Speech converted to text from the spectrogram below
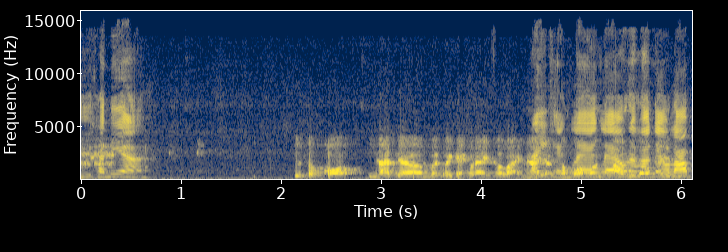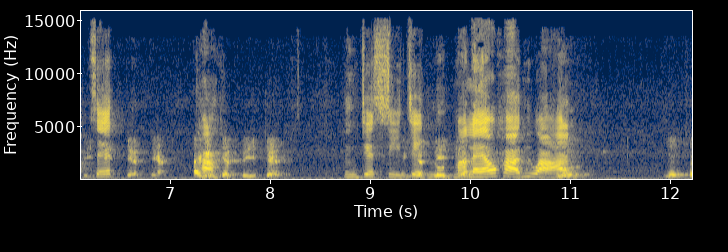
ดีคะเนี่ย คือซัพพอร์ตน่าจะไม่ค่อยแข็งแรงเท่าไหร่นะไม่อย่างแข็ซังพพอร์ตตอนเช้าแรงที่แล้วเรานะคะแนวรับเซ็ตเจ็ดเนี่ยไอ้หค่ะนึ่งเจ็ดสี่เจ็ด1747หลุดมาแล้วค่ะพี่หวาหนลุดหลุดไป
